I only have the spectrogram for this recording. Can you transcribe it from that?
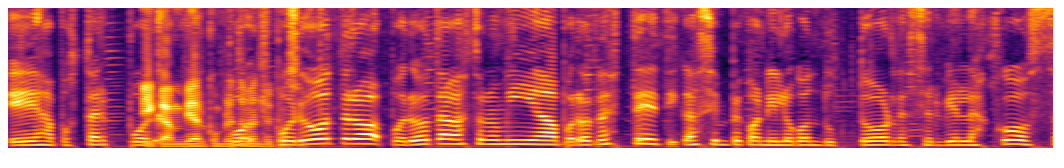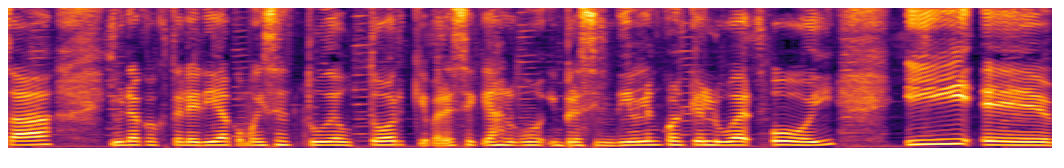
es apostar por, y cambiar completamente por, el por concepto. otro, por otra gastronomía, por otra estética, siempre con hilo conductor de hacer bien las cosas y una coctelería, como dices tú, de autor, que parece que es algo imprescindible en cualquier lugar hoy. Y eh,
